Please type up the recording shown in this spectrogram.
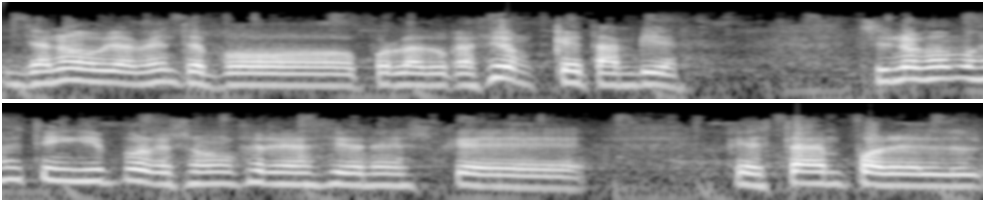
Ya no, obviamente, por, por la educación, que también. Sí nos vamos a extinguir porque son generaciones que, que están por el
